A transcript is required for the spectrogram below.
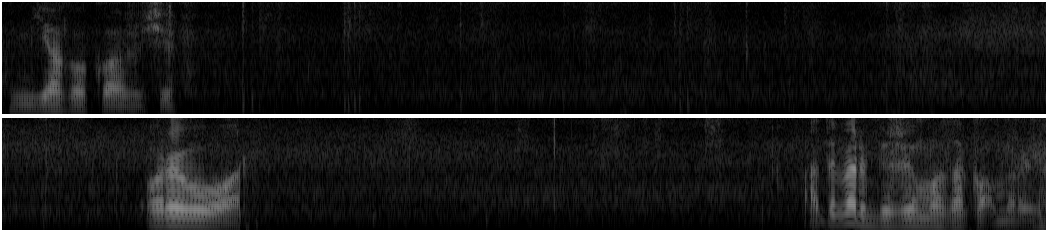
м'яко кажучи. Оревуар. А тепер біжимо за камерою.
